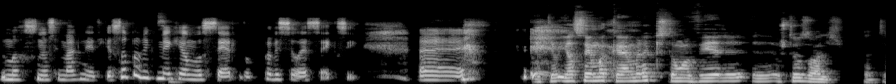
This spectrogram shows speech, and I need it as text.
numa ressonância magnética, só para ver como é que é o meu cérebro, para ver se ele é sexy. Uh... É eles têm uma câmera que estão a ver uh, os teus olhos. Portanto,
